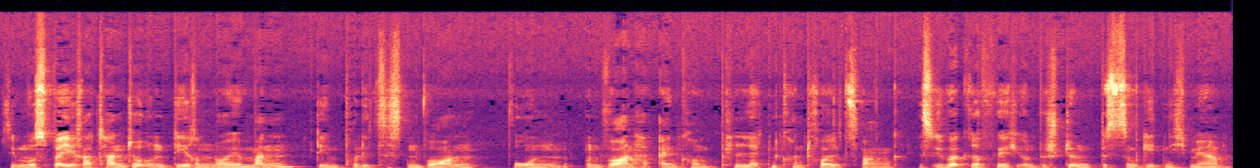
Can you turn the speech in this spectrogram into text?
Sie muss bei ihrer Tante und deren neuem Mann, dem Polizisten Vaughn, wohnen und Vaughn hat einen kompletten Kontrollzwang, ist übergriffig und bestimmt bis zum geht nicht mehr.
